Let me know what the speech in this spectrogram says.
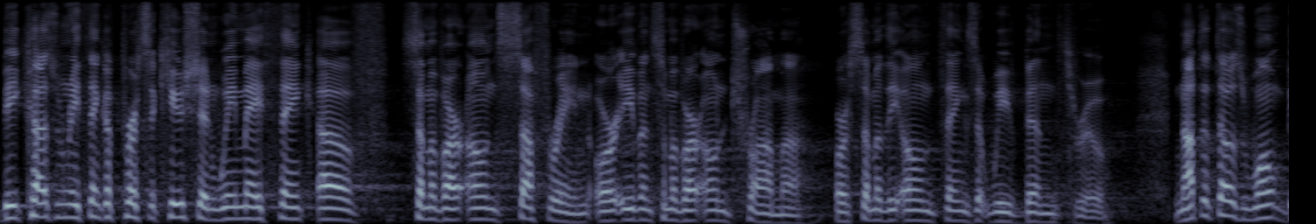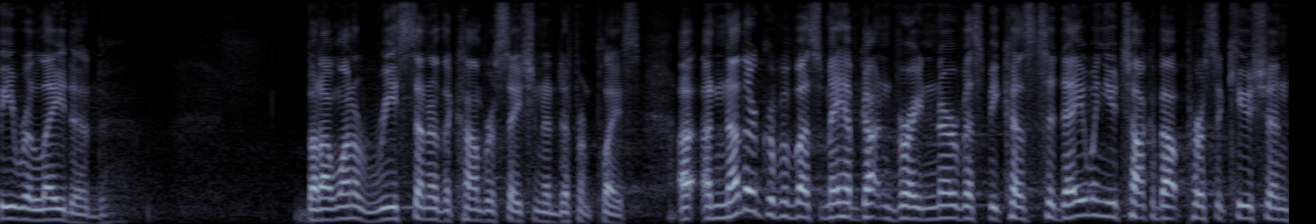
because when we think of persecution, we may think of some of our own suffering or even some of our own trauma or some of the own things that we've been through. Not that those won't be related, but I want to recenter the conversation in a different place. Uh, another group of us may have gotten very nervous because today, when you talk about persecution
